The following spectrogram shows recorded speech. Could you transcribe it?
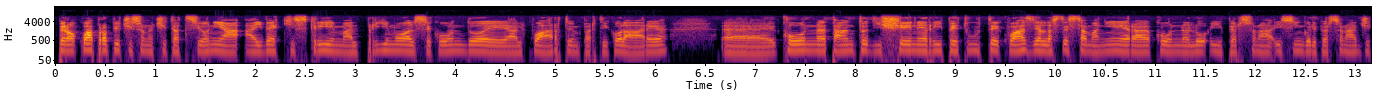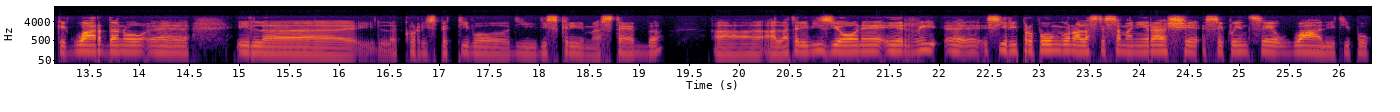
però qua proprio ci sono citazioni a, ai vecchi Scream, al primo, al secondo e al quarto in particolare, eh, con tanto di scene ripetute quasi alla stessa maniera, con lo, i, persona- i, singoli personaggi che guardano eh, il, eh, il, corrispettivo di, di Scream, Stab, alla televisione e ri, eh, si ripropongono alla stessa maniera sce- sequenze uguali, tipo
